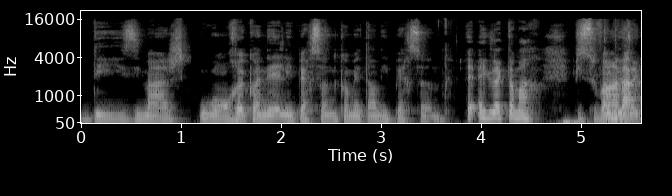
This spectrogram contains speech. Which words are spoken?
des images où on reconnaît les personnes comme étant des personnes. Exactement. Puis souvent Comme la,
